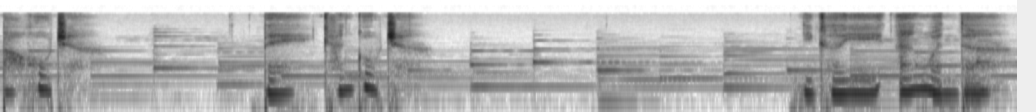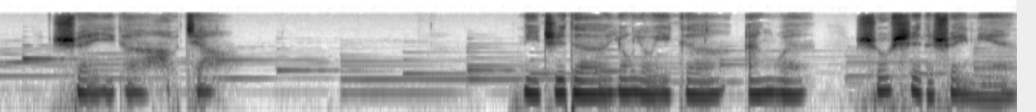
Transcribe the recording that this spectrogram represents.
保护着，可以安稳的睡一个好觉，你值得拥有一个安稳。舒适的睡眠，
